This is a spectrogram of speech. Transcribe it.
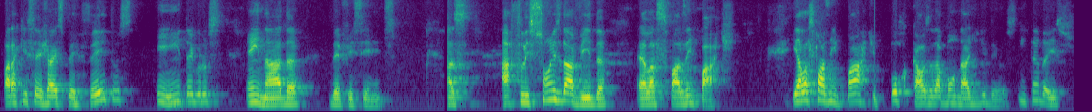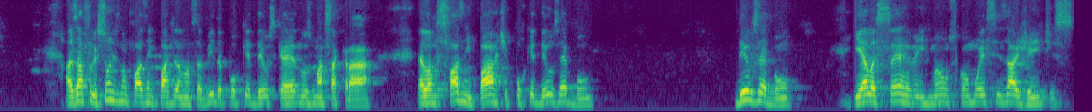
para que sejais perfeitos e íntegros, em nada deficientes. As aflições da vida, elas fazem parte. E elas fazem parte por causa da bondade de Deus. Entenda isso. As aflições não fazem parte da nossa vida porque Deus quer nos massacrar. Elas fazem parte porque Deus é bom. Deus é bom. E elas servem, irmãos, como esses agentes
